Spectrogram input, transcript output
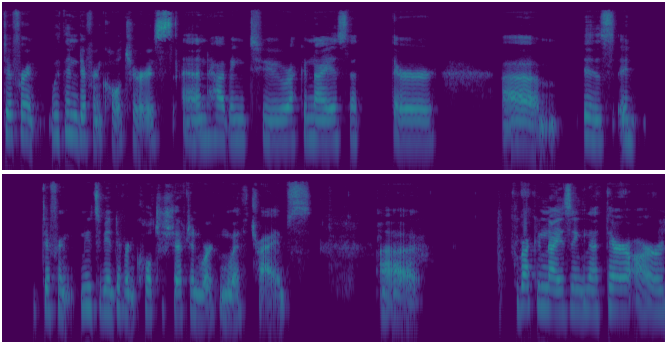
different within different cultures and having to recognize that there um, is a different needs to be a different culture shift in working with tribes. Uh, recognizing that there are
